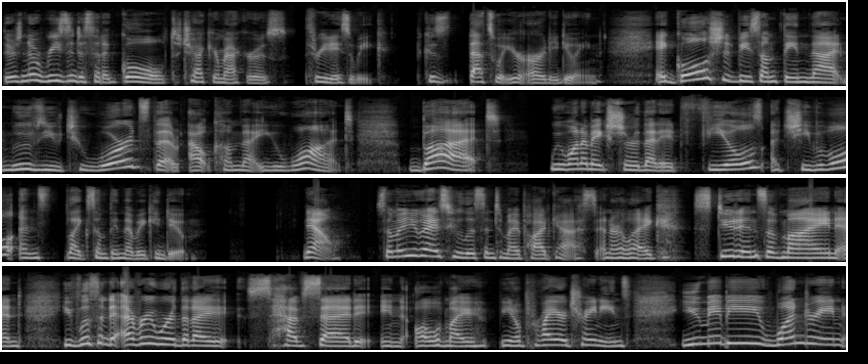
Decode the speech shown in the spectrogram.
there's no reason to set a goal to track your macros 3 days a week because that's what you're already doing. A goal should be something that moves you towards the outcome that you want, but we want to make sure that it feels achievable and like something that we can do. Now, some of you guys who listen to my podcast and are like students of mine and you've listened to every word that I have said in all of my, you know, prior trainings, you may be wondering,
